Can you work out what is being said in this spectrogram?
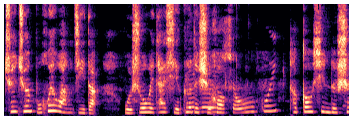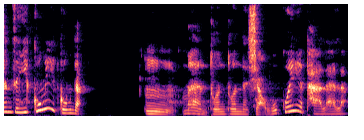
圈圈不会忘记的。我说为他写歌的时候，小乌龟，他高兴的身子一弓一弓的。嗯，慢吞吞的小乌龟也爬来了。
